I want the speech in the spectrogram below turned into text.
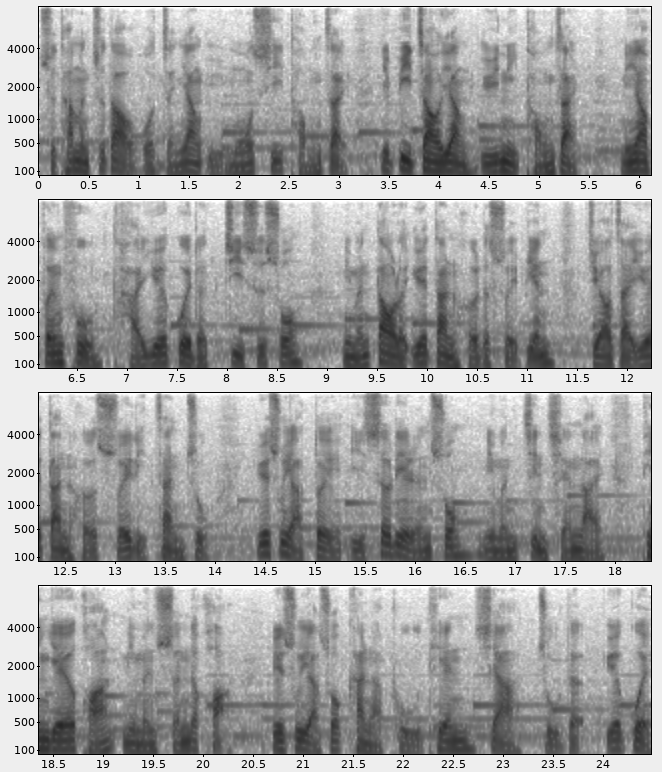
使他们知道我怎样与摩西同在，也必照样与你同在。你要吩咐抬约柜的祭司说。”你们到了约旦河的水边，就要在约旦河水里站住。约书亚对以色列人说：“你们进前来，听耶和华你们神的话。”约书亚说：“看了普天下主的约柜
